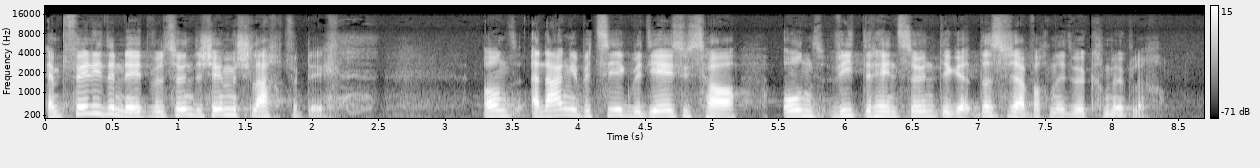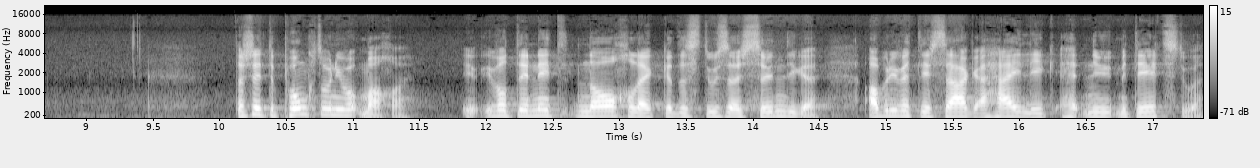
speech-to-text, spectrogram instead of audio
Empfehle ich dir nicht, weil Sünde ist immer schlecht für dich. Und eine enge Beziehung mit Jesus haben und weiterhin sündigen, das ist einfach nicht wirklich möglich. Das ist nicht der Punkt, den ich machen will. Ich will dir nicht nachlegen, dass du sündigen sollst. Aber ich will dir sagen, Heilig hat nichts mit dir zu tun.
